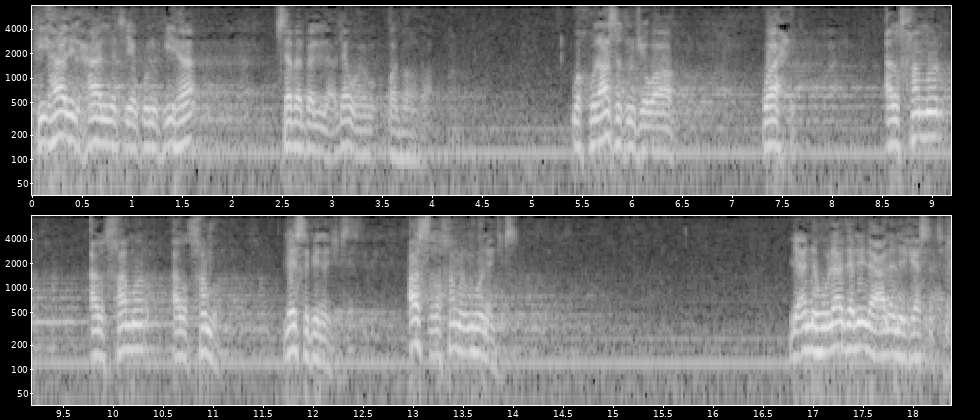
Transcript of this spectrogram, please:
في هذه الحال التي يكون فيها سببا للعداوة والبغضاء. وخلاصة الجواب واحد. الخمر الخمر الخمر. ليس بنجس. أصل الخمر مو نجس. لأنه لا دليل على نجاسته.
